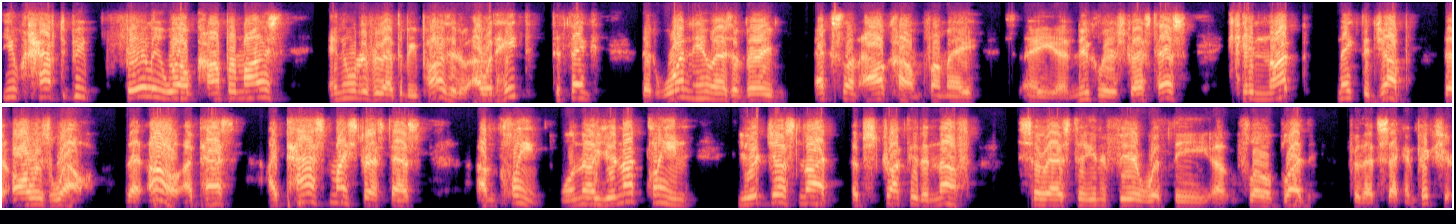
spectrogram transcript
you have to be fairly well compromised in order for that to be positive. I would hate to think that one who has a very excellent outcome from a, a, uh nuclear stress test cannot make the jump that all is well. That oh, I passed, I passed my stress test. I'm clean. Well, no, you're not clean you're just not obstructed enough so as to interfere with the uh, flow of blood for that second picture.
